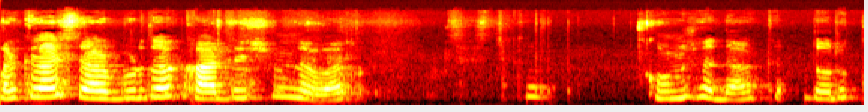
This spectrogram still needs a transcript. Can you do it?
Arkadaşlar burada kardeşim de var. Konuş hadi Doruk.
